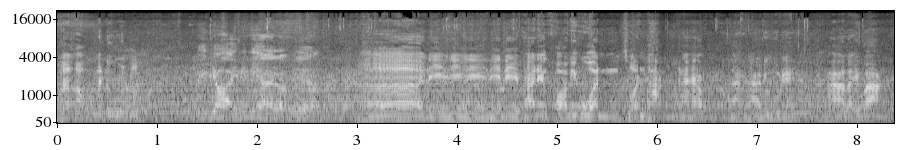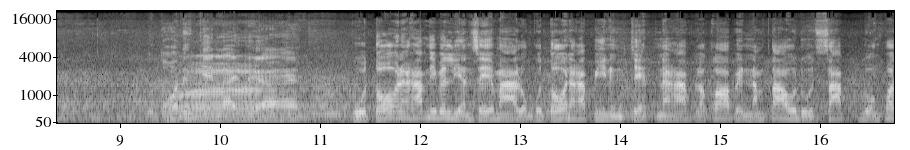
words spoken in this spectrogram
เมื่อเขามาดูพี่มีย่อยไม่มีอะไรหรอกพี่เออนี่นี่นี่นี่นี่พระในคอพี่อ้วนสวนผักนะครับนะมาดูนะผ้าอะไรบ้างกูโต๊ะหนึ่งเกตลายเสือไงปู่โต๊ะนะครับนี่เป็นเหรียญเสมาหลวงปู่โต๊ะนะครับปี 17 นะครับ แล้วก็เป็นน้ำเต้าดูดซับหลวงพ่อ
